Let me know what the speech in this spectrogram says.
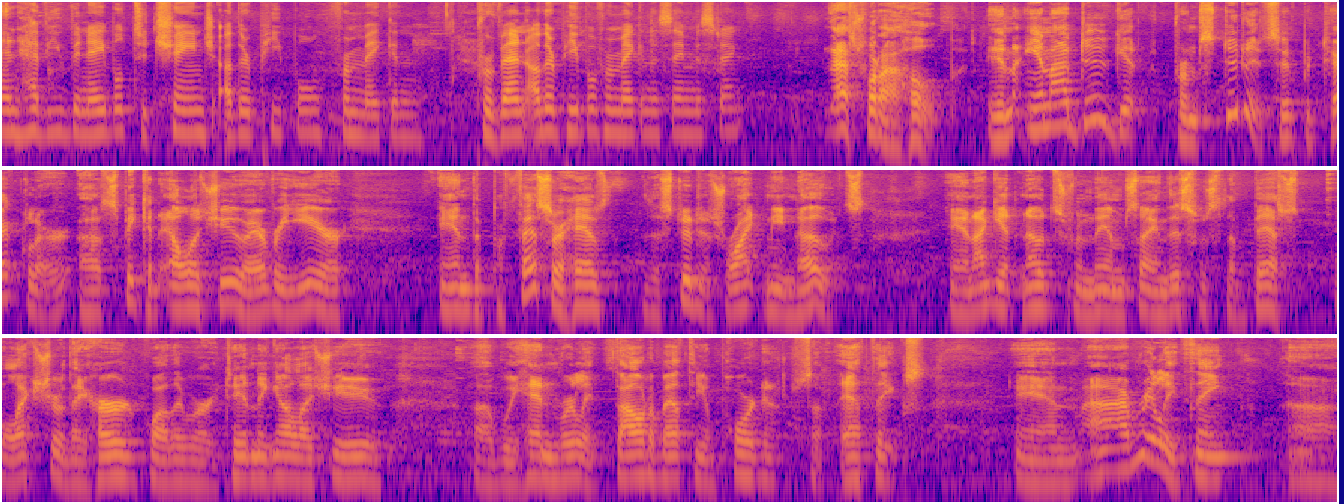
And have you been able to change other people from making prevent other people from making the same mistake? That's what I hope. And and I do get from students in particular, uh, speaking LSU every year, and the professor has the students write me notes and I get notes from them saying this was the best lecture they heard while they were attending LSU. Uh, we hadn't really thought about the importance of ethics, and I really think uh,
